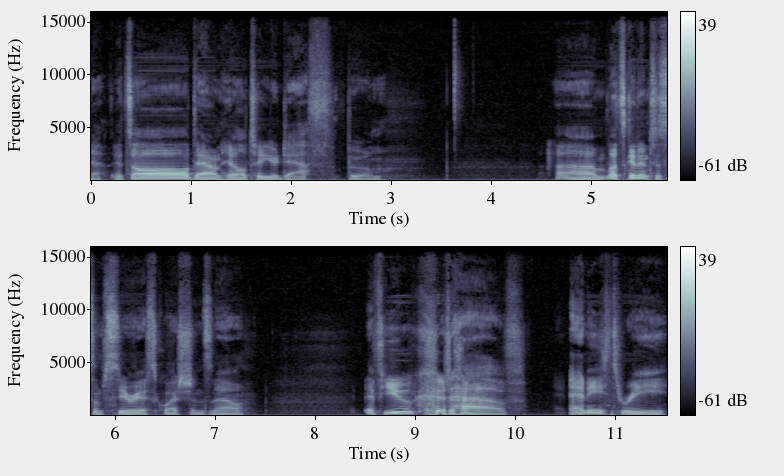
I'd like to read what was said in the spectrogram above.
Yeah, it's all downhill to your death. Boom. Um, let's get into some serious questions now. If you could have any three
